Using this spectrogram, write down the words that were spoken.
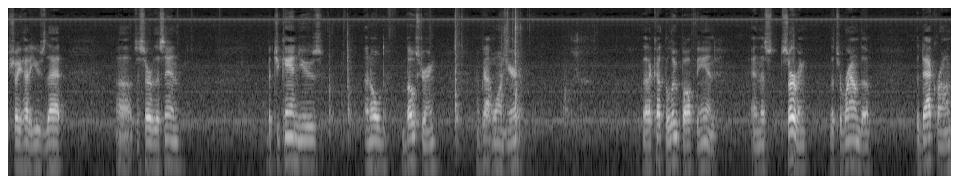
show you how to use that uh, to serve this in. But you can use an old bowstring. I've got one here that I cut the loop off the end. And this serving that's around the the Dacron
